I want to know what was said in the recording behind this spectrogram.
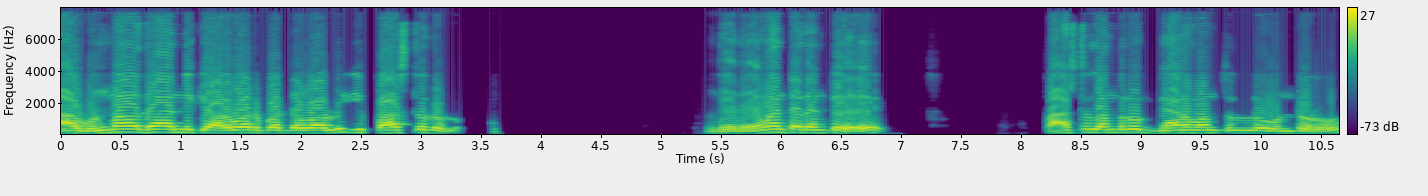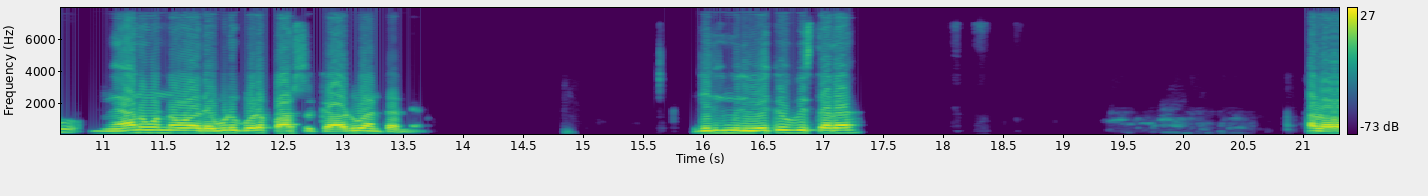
ఆ ఉన్మాదానికి అలవాటు పడ్డ వాళ్ళు ఈ పాస్టరులు. నేనేమంటదంటే పాస్టర్లు అందరూ జ్ఞానవంతుల్లో ఉండరు. జ్ఞానం ఉన్నవాడు ఎవడు కూడా పాస్టర్ కాడు అంటాను నేను. దీనికి మీరు ఏకీపిస్తారా హలో?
